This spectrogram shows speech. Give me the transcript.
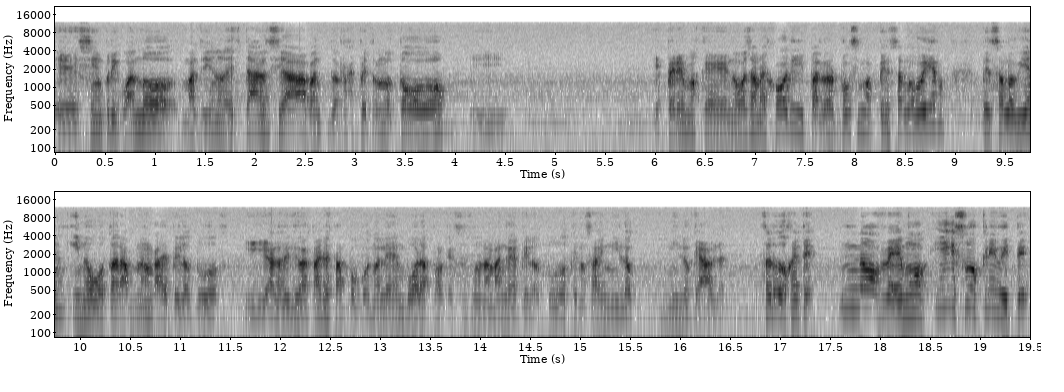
eh, siempre y cuando manteniendo la distancia, respetando todo y esperemos que nos vaya mejor y para la próxima pensarlo bien, pensarlo bien y no votar a mangas de pelotudos. Y a los libertarios tampoco, no le den bolas porque eso es una manga de pelotudos que no saben ni lo, ni lo que hablan. Saludos gente, nos vemos y suscríbete.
